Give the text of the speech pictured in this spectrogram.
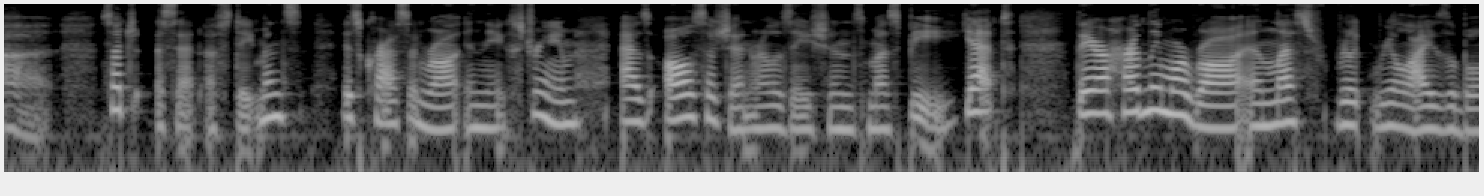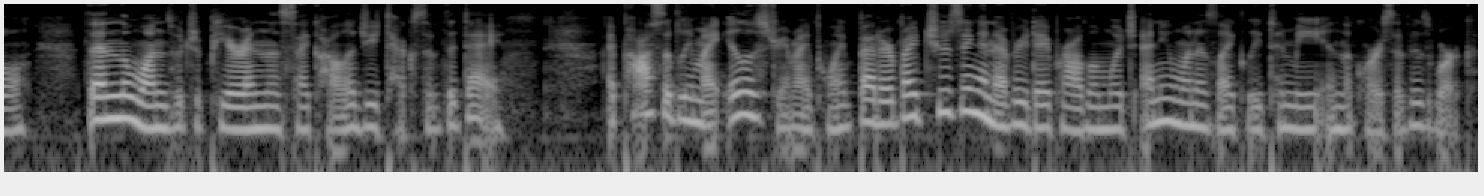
Uh, such a set of statements is crass and raw in the extreme, as all such generalizations must be, yet they are hardly more raw and less re- realizable than the ones which appear in the psychology texts of the day. I possibly might illustrate my point better by choosing an everyday problem which anyone is likely to meet in the course of his work.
